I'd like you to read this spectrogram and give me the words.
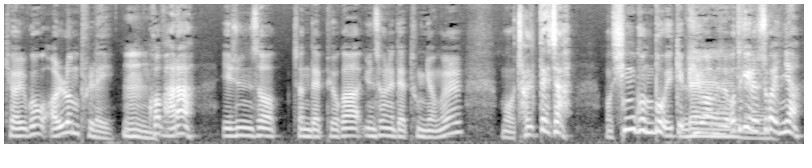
결국 언론 플레이. 음. 거 봐라. 이준석 전 대표가 윤석열 대통령을 뭐 절대자, 뭐 신군부 이렇게 네, 비유하면서 어떻게 이럴 네. 수가 있냐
